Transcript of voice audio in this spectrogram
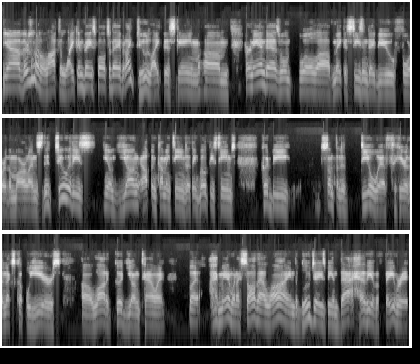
Yeah, there's not a lot to like in baseball today, but I do like this game. Um, Hernandez will will uh, make a season debut for the Marlins. The two of these, you know, young up and coming teams. I think both these teams could be something to deal with here in the next couple years. a lot of good young talent. But I, man, when I saw that line, the Blue Jays being that heavy of a favorite,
